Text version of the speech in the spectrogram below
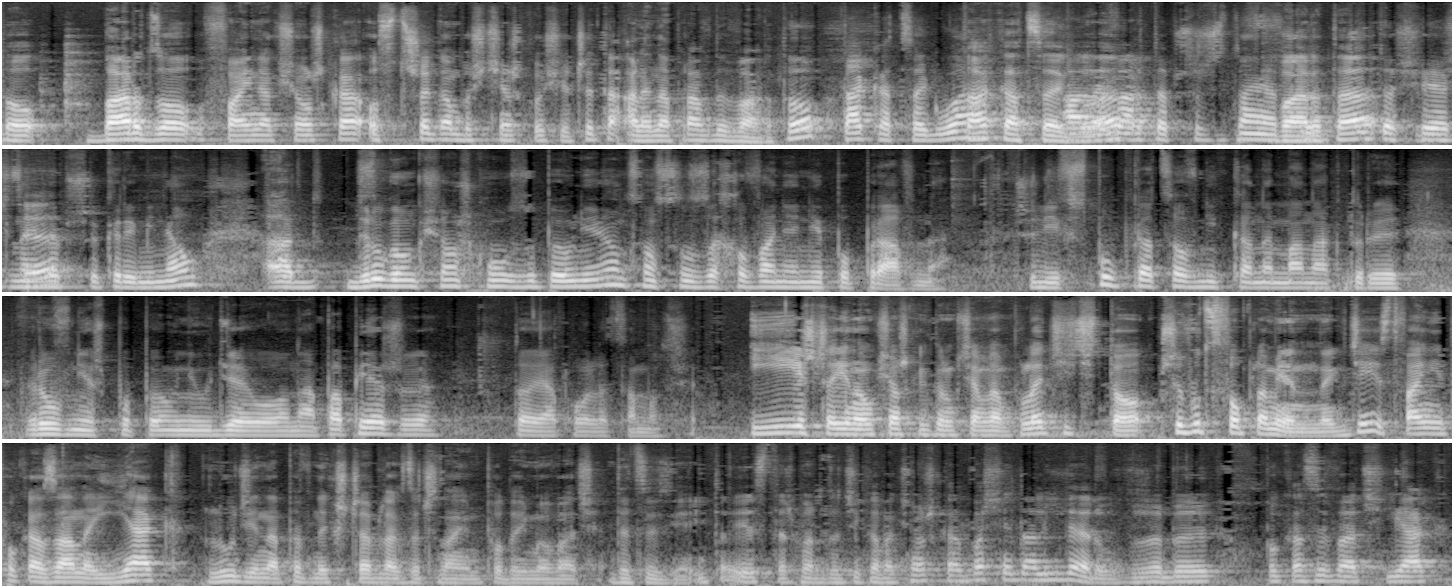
to bardzo fajna książka. Ostrzegam, dość ciężko się czyta, ale naprawdę warto. Taka cegła, Taka cegła. ale warta przeczytania, Warta, czyta się jak najlepszy kryminał. A drugą książką uzupełniającą są zachowania niepoprawne, czyli współpracownik Kahnemana, który również popełnił dzieło na papierze, to ja polecam od siebie. I jeszcze jedną książkę, którą chciałem Wam polecić, to Przywództwo plemienne, gdzie jest fajnie pokazane, jak ludzie na pewnych szczeblach zaczynają podejmować decyzje. I to jest też bardzo ciekawa książka właśnie dla liderów, żeby pokazywać, jak,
